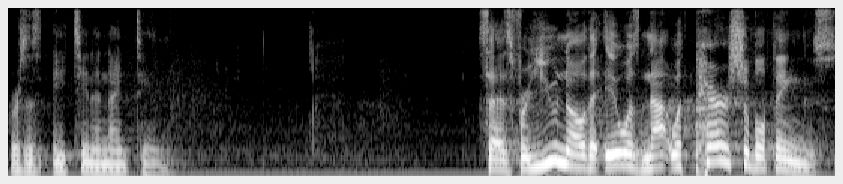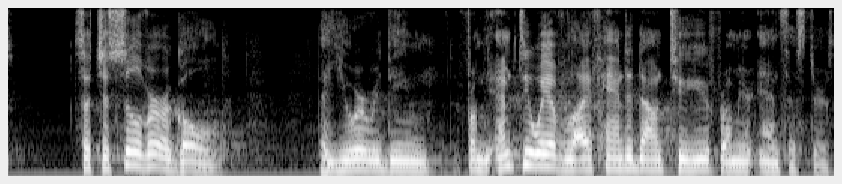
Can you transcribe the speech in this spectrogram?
verses 18 and 19 says, For you know that it was not with perishable things, such as silver or gold, that you were redeemed from the empty way of life handed down to you from your ancestors,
